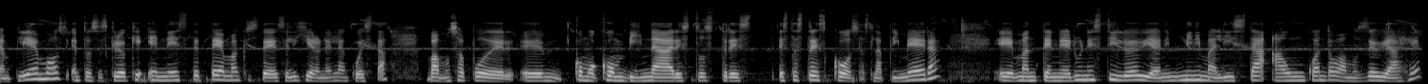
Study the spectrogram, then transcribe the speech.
ampliemos. Entonces creo que en este tema que ustedes eligieron en la encuesta vamos a poder em, como combinar estos tres, estas tres cosas. La primera, eh, mantener un estilo de vida minimalista aun cuando vamos de viaje.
